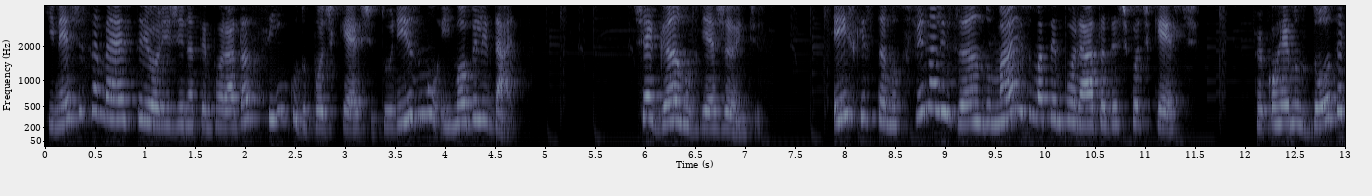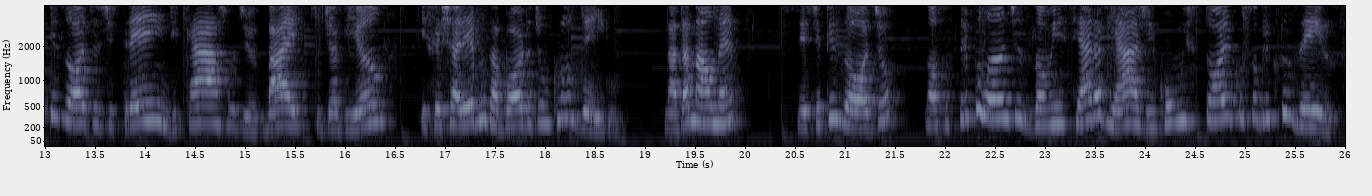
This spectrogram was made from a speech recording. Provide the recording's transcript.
que neste semestre origina a temporada 5 do podcast Turismo e Mobilidades. Chegamos, viajantes! Eis que estamos finalizando mais uma temporada deste podcast. Percorremos 12 episódios de trem, de carro, de bike, de avião e fecharemos a bordo de um cruzeiro. Nada mal, né? Neste episódio, nossos tripulantes vão iniciar a viagem com um histórico sobre cruzeiros,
